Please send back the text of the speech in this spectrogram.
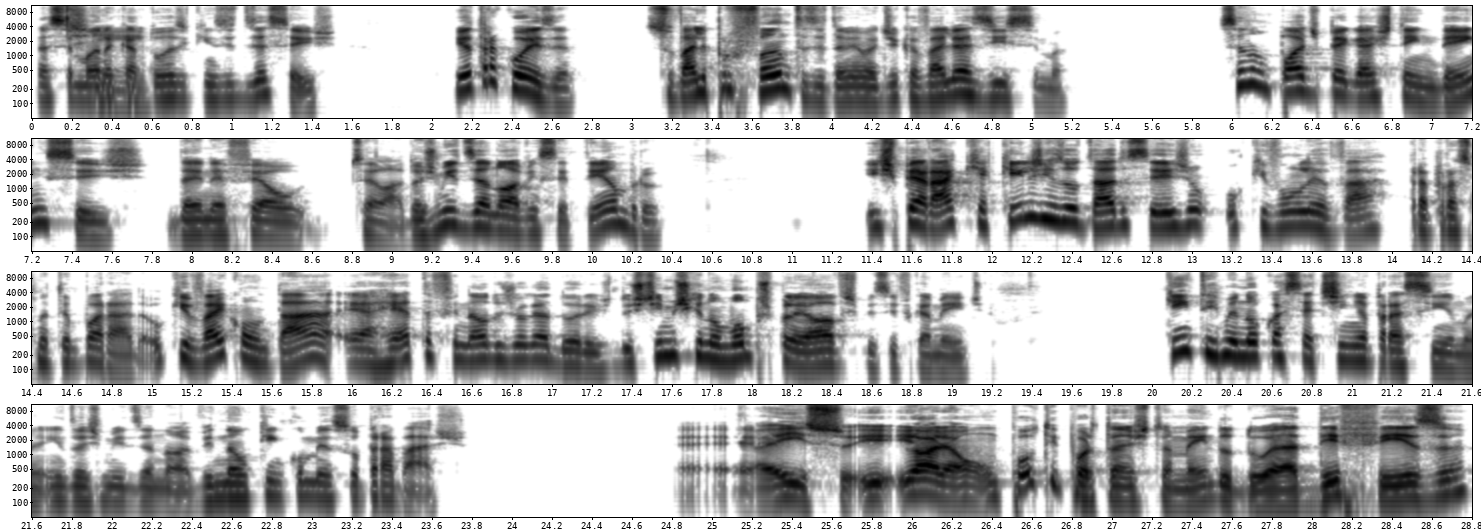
na semana Sim. 14, 15 e 16. E outra coisa, isso vale pro fantasy também, uma dica valiosíssima. Você não pode pegar as tendências da NFL, sei lá, 2019 em setembro e esperar que aqueles resultados sejam o que vão levar para a próxima temporada. O que vai contar é a reta final dos jogadores, dos times que não vão para os playoffs especificamente. Quem terminou com a setinha para cima em 2019 e não quem começou para baixo. É... é, isso. E, e, olha, um ponto importante também, Dudu, é a defesa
